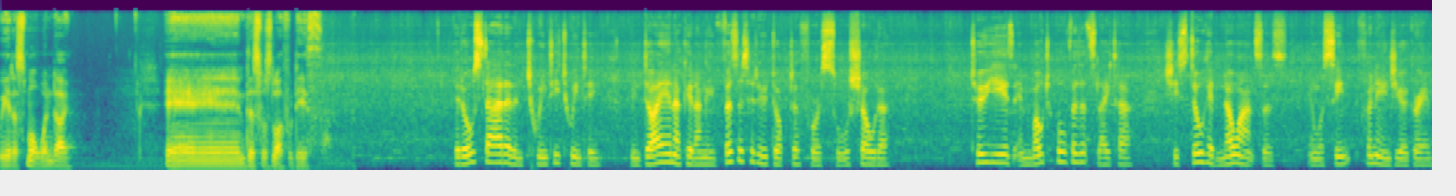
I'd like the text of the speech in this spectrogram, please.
We had a small window and this was life or death. It all started in 2020 when Dianne Akurangi visited her doctor for a sore shoulder. Two years and multiple visits later, she still had no answers and was sent for an angiogram.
